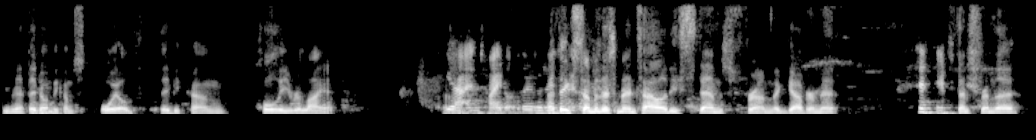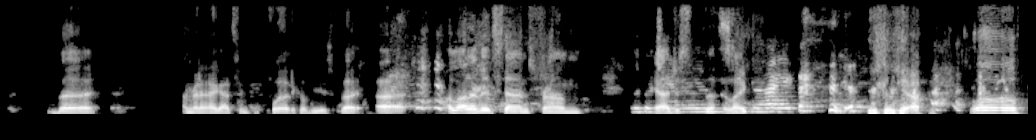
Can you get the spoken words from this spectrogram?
even if they don't Mhm. become spoiled, they become wholly reliant. Yeah, entitled. I think some of this mentality stems from the government, stems from the the. I mean, I got some political views, but uh, a lot of it stems from Yeah, just the- like- yeah, well,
